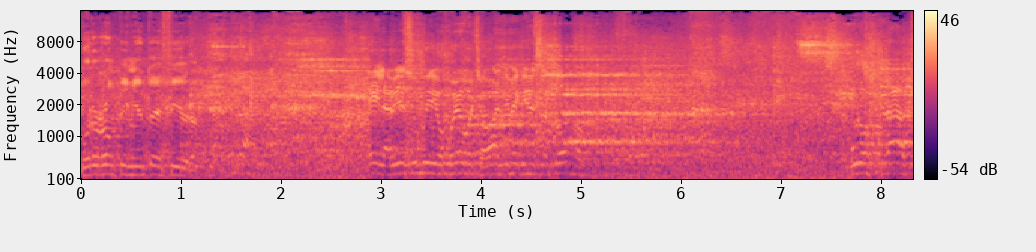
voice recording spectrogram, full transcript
Puro rompimiento de fibra. Ey, la vida es un videojuego, chaval, dime quién es el torno. Puros cracks,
